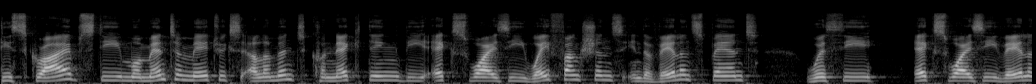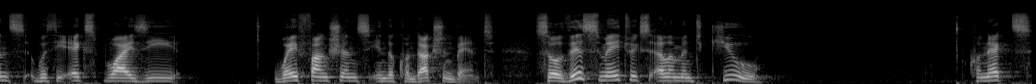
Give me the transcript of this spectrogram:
describes the momentum matrix element connecting the xyz wave functions in the valence band with the xyz valence with the xyz wave functions in the conduction band. So this matrix element Q connects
